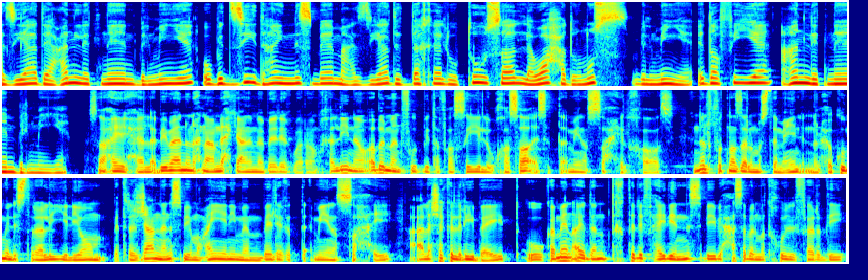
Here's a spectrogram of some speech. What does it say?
1% زيادة عن ال 2% وبتزيد هاي النسبة مع زيادة الدخل وبتوصل ل 1.5% إضافية عن ال 2% صحيح. هلا بما انه نحن عم نحكي عن المبالغ برام خلينا وقبل ما نفوت بتفاصيل وخصائص التأمين الصحي الخاص نلفت نظر المستمعين إنه الحكومة الاستراليه اليوم بترجع لنا نسبة معينة من مبالغ التأمين الصحي على شكل ريبيت وكمان أيضا بتختلف هيدي النسبة بحسب المدخول الفردي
